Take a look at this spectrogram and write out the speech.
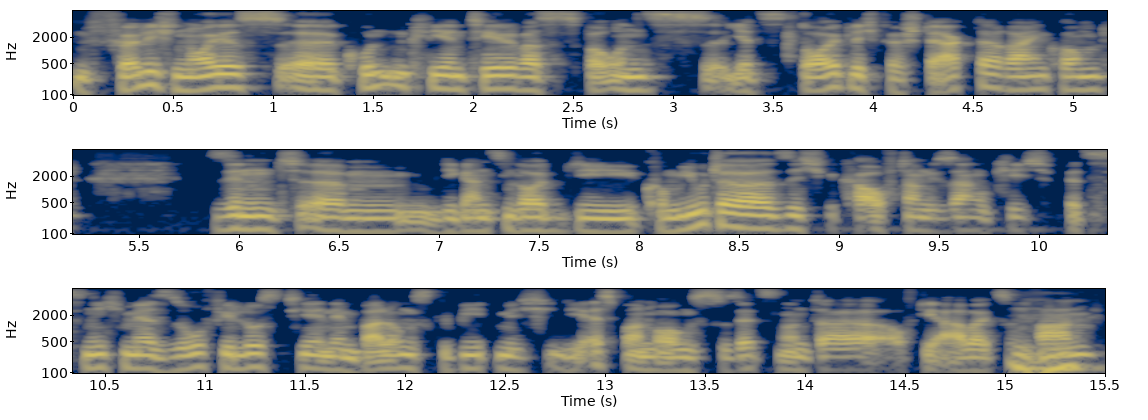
ein völlig neues äh, Kundenklientel, was bei uns jetzt deutlich verstärkter reinkommt sind ähm, die ganzen Leute, die Commuter sich gekauft haben, die sagen, okay, ich habe jetzt nicht mehr so viel Lust, hier in dem Ballungsgebiet mich in die S-Bahn morgens zu setzen und da auf die Arbeit zu mhm. fahren. Mhm.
